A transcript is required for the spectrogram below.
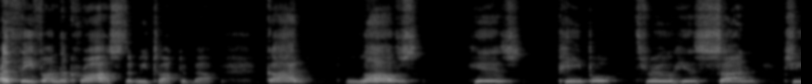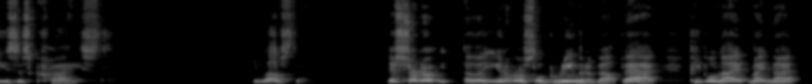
a thief on the cross that we talked about. God loves his people through his son, Jesus Christ. He loves them. There's sort of a universal agreement about that. People might, might not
